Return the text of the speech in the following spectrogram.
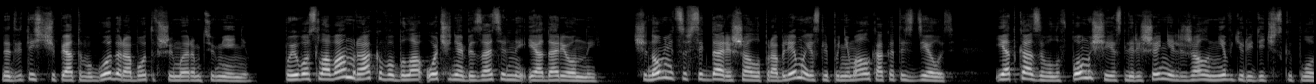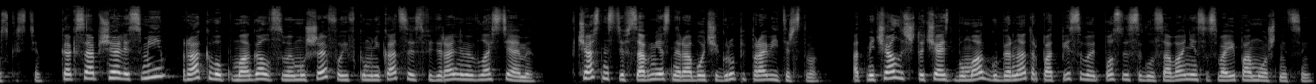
до 2005 года работавший мэром Тюмени. По его словам, Ракова была очень обязательной и одаренной. Чиновница всегда решала проблему, если понимала, как это сделать, и отказывала в помощи, если решение лежало не в юридической плоскости. Как сообщали СМИ, Ракова помогал своему шефу и в коммуникации с федеральными властями, в частности, в совместной рабочей группе правительства. Отмечалось, что часть бумаг губернатор подписывает после согласования со своей помощницей.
